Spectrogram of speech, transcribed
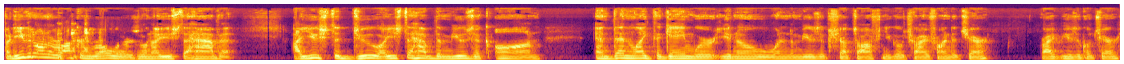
But even on the rock and rollers, when I used to have it, I used to do, I used to have the music on. And then like the game where, you know, when the music shuts off and you go try and find a chair, right? Musical chairs,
